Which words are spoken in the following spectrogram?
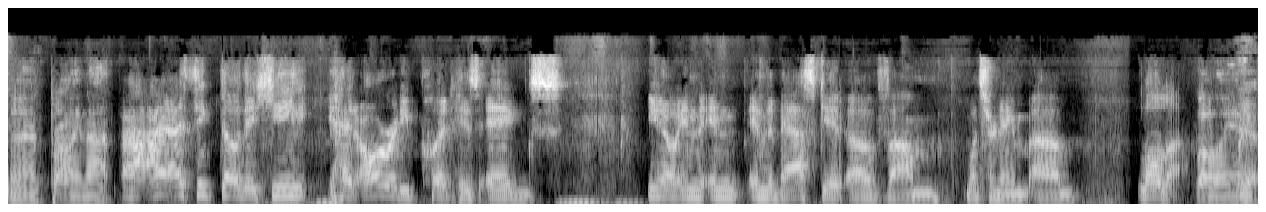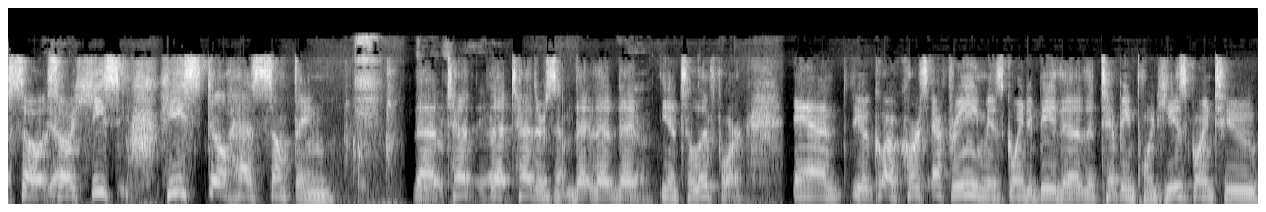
Uh, probably not. I, I think though that he had already put his eggs, you know, in in in the basket of um, what's her name, um, Lola. Lola, yeah. Yeah. So Yeah. so he's he still has something that te- for, yeah. that tethers him that that, that Yeah. you know to live for and you know, of course Ephraim is going to be the the tipping point he is going to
